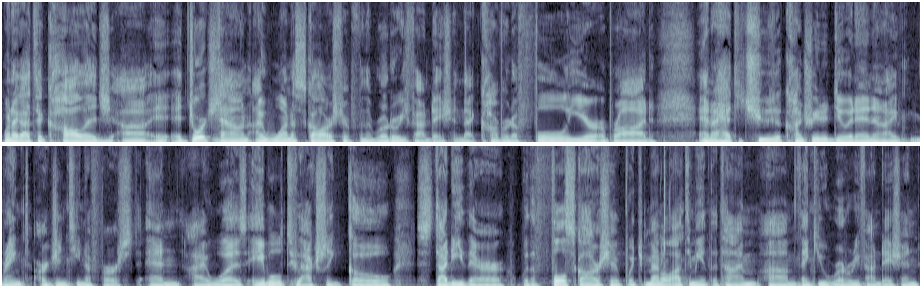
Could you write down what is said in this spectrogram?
when I got to college uh, at Georgetown, I won a scholarship from the Rotary Foundation that covered a full year abroad. And I had to choose a country to do it in. And I ranked Argentina first. And I was able to actually go study there with a full scholarship, which meant a lot to me at the time. Um, thank you, Rotary Foundation.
